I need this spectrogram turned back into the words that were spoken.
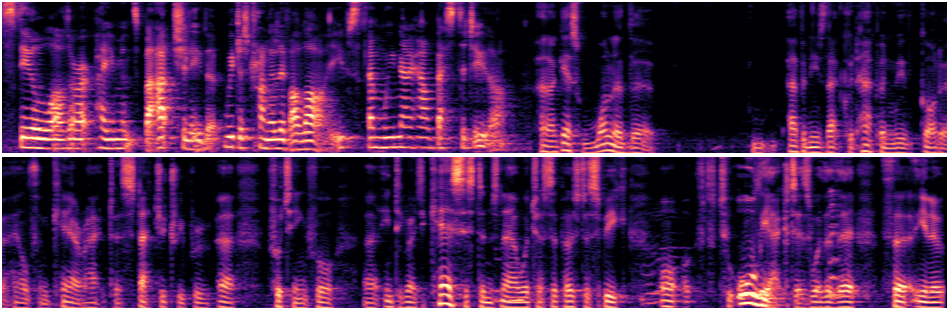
steal our direct payments, but actually that we're just trying to live our lives and we know how best to do that. And I guess one of the avenues that could happen. We've got a Health and Care Act, a statutory uh, footing for uh, integrated care systems now, which are supposed to speak or, to all the actors, whether they're th- you know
